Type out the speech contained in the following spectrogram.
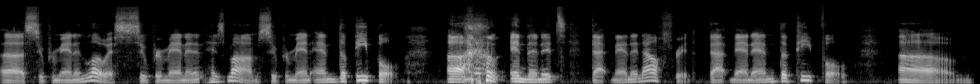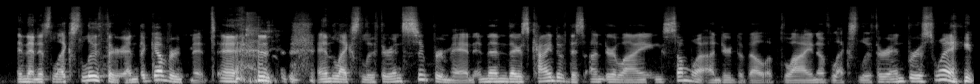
uh, Superman and Lois, Superman and his mom, Superman and the people, uh, and then it's Batman and Alfred, Batman and the people, um, and then it's Lex Luthor and the government, and, and Lex Luthor and Superman, and then there's kind of this underlying, somewhat underdeveloped line of Lex Luthor and Bruce Wayne,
